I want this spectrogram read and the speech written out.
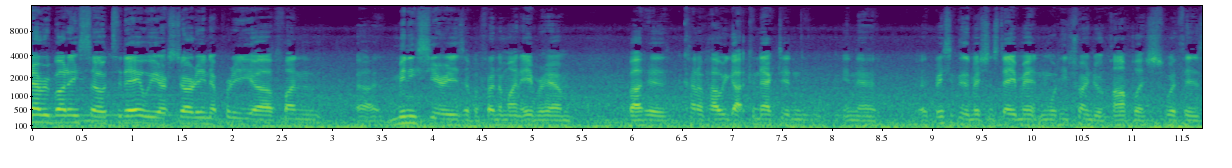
everybody. So today we are starting a pretty uh, fun uh, mini series of a friend of mine, Abraham, about his kind of how we got connected in, in a, basically the mission statement and what he's trying to accomplish with his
